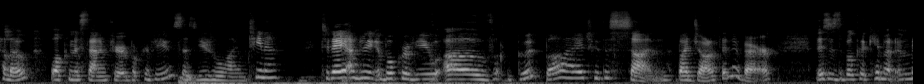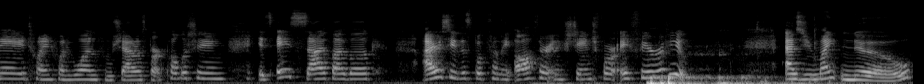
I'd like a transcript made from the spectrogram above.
Hello, welcome to Sound and Fury Book Reviews. As usual, I'm Tina. Today I'm doing a book review of Goodbye to the Sun by Jonathan Nevair. This is the book that came out in May 2021 from Shadow Spark Publishing. It's a sci fi book. I received this book from the author in exchange for a fair review. As you might know,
